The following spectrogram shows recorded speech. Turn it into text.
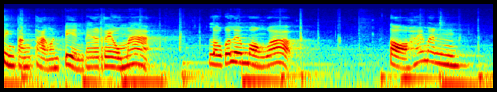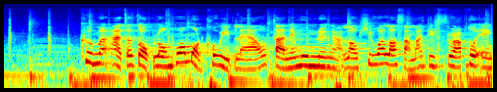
สิ่งต่างๆ มันเปลี่ยนไปเร็วมาก เราก็เลยมองว่าต่อให้มัน คือมันอาจจะจบลงเพราะหมดโควิดแล้ว แต่ในมุมหนึงอะเราคิดว่าเราสามารถ disrupt ตัวเอง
